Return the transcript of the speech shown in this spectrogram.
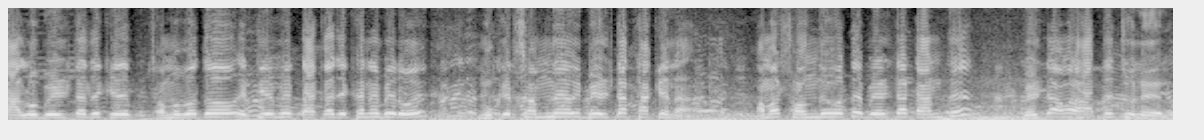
কালো বেলটা দেখে সম্ভবত এটিএম টাকা যেখানে বেরোয়, মুখের সামনে ওই বেলটা থাকে না। আমার সন্দেহ হতে বেলটা টানতে বেলটা আমার হাতে চলে এলো।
